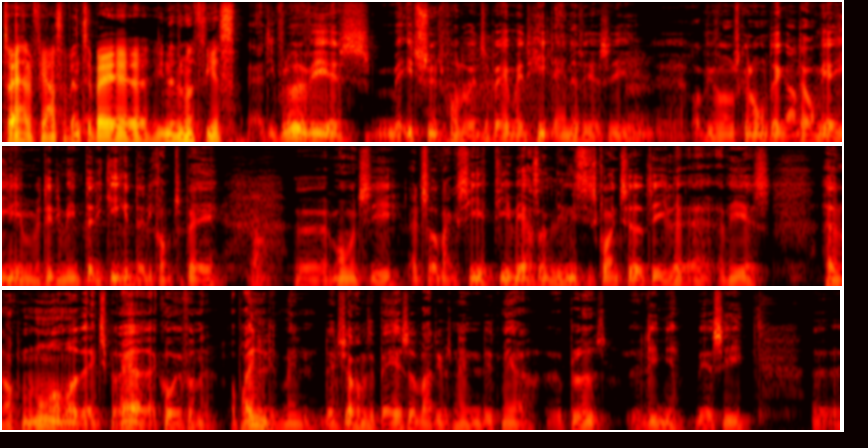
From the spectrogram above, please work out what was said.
73 og vendte tilbage øh, i 1980. Ja, de forlod VS med et synspunkt og vendte tilbage med et helt andet, vil jeg sige. Mm. Og vi var måske nogen dengang, der var mere enige med det, de mente, da de gik, end da de kom tilbage. Ja øh, må man sige. Altså man kan sige, at de mere sådan leninistisk orienterede dele af, af VS havde nok på nogle områder været inspireret af KF'erne oprindeligt, men da de så kom tilbage, så var det jo sådan en lidt mere øh, blød øh, linje, vil jeg sige. Øh,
